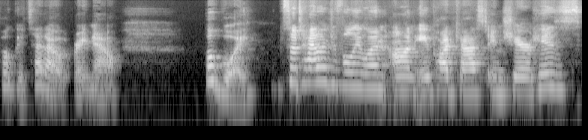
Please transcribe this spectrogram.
poke its head out right now. Oh boy. So Tyler Toffoli went on a podcast and shared his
